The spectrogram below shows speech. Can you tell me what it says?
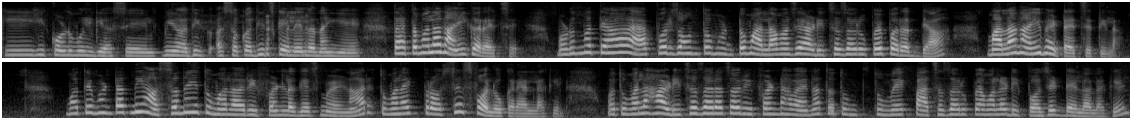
की ही कोण मुलगी असेल? मी अधिक असं कधीच केलेलं नाही आहे तर आता मला नाही करायचं आहे म्हणून मग त्या ॲपवर जाऊन तो म्हणतो मला माझे अडीच हजार रुपये परत द्या. मला नाही भेटायचे तिला. मग ते म्हणतात नाही असं नाही तुम्हाला रिफंड लगेच मिळणार. तुम्हाला एक प्रोसेस फॉलो करायला लागेल. मग तुम्हाला हा अडीच हजाराचा रिफंड हवा आहे ना तर तुम तुम्ही एक पाच हजार रुपये आम्हाला डिपॉझिट द्यायला लागेल.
